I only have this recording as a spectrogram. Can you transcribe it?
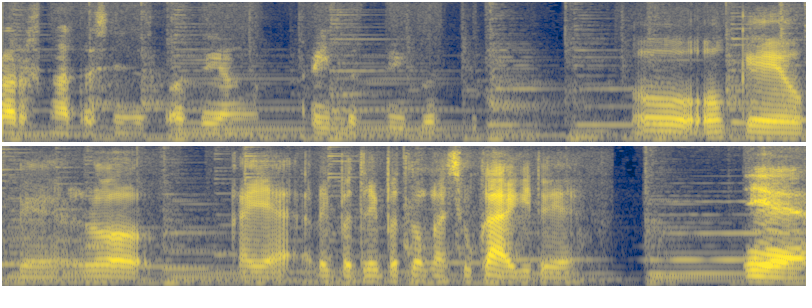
harus ngatasin sesuatu yang ribet-ribet oh oke okay, oke okay. lo kayak ribet-ribet lo nggak suka gitu ya iya yeah.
